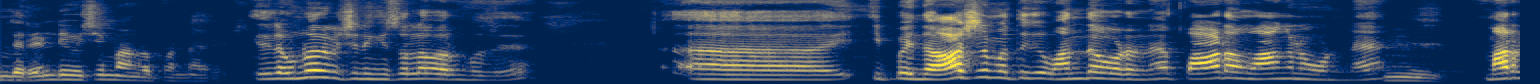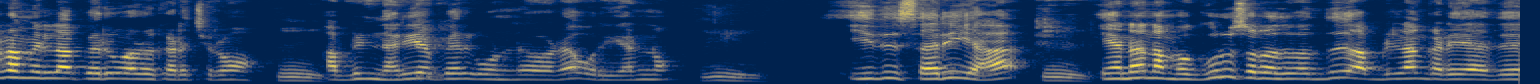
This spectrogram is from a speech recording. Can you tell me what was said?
இந்த ரெண்டு விஷயமும் அங்க பண்ணாரு. இதுல இன்னொரு விஷயம் நீங்க சொல்ல வரும்போது இப்போ இந்த ஆசிரமத்துக்கு வந்த உடனே பாடம் வாங்கின உடனே மரணம் இல்லா பெருவாழ்வு கிடைச்சிரும் அப்படின்னு நிறைய பேருக்கு உன்னோட ஒரு எண்ணம். இது சரியா? ஏன்னா நம்ம குரு சொன்னது வந்து அப்படிலாம் கிடையாது.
